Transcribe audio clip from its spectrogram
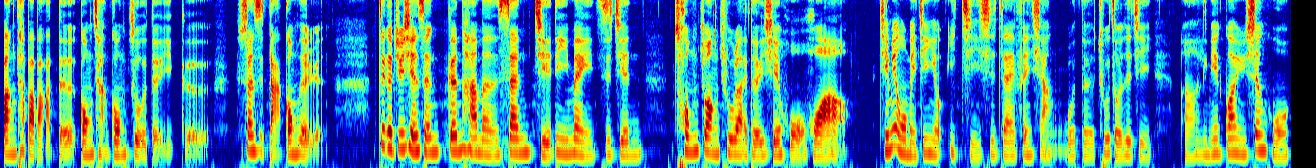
帮他爸爸的工厂工作的一个算是打工的人，这个巨先生跟他们三姐弟妹之间冲撞出来的一些火花哦。前面我们已经有一集是在分享我的出走日记，呃，里面关于生活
